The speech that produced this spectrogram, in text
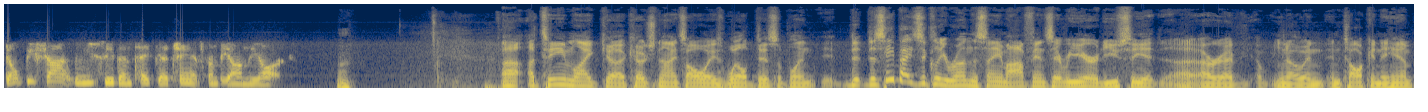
don't be shocked when you see them take a chance from beyond the arc. Uh, a team like uh, Coach Knight's always well disciplined. D- does he basically run the same offense every year, or do you see it, uh, or have, you know, in, in talking to him,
